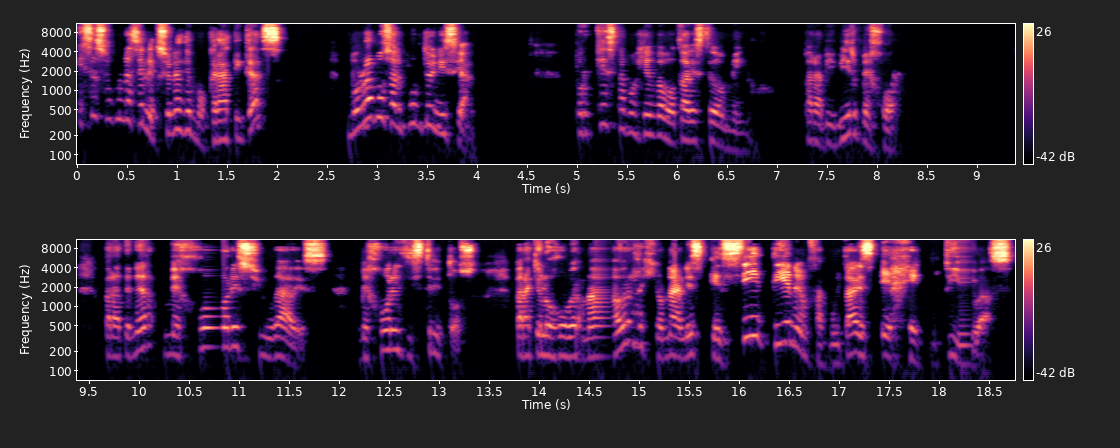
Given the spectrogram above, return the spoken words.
¿Esas son unas elecciones democráticas? Volvamos al punto inicial. ¿Por qué estamos yendo a votar este domingo? Para vivir mejor, para tener mejores ciudades, mejores distritos, para que los gobernadores regionales que sí tienen facultades ejecutivas,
